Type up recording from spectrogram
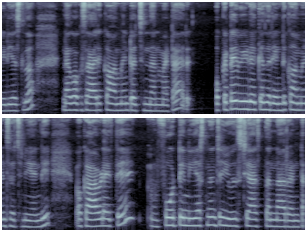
వీడియోస్లో నాకు ఒకసారి కామెంట్ వచ్చిందనమాట. ఒకటే వీడియో కింద రెండు కామెంట్స్ వచ్చినాయండి. ఒక ఆవిడైతే ఫోర్టీన్ ఇయర్స్ నుంచి యూజ్ చేస్తున్నారంట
